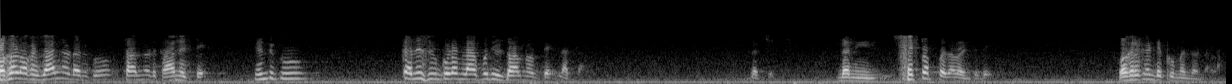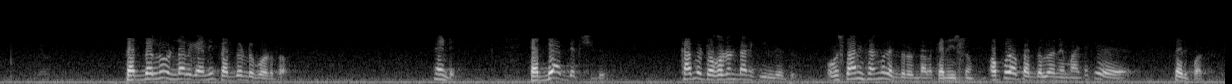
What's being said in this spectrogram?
ఒకడు ఒకడు జాలినాడు అనుకో చాలినాడు కానట్టే. ఎందుకు? కనీసం కూడా లేకపోతే ఇది జాలినట్టే లెక్క. That's దాని సెటప్ అలాంటిది. ఒకరికంటే ఎక్కువ మంది ఉండాలి. పెద్దలు ఉండాలి కానీ పెద్ద ఉండకూడదు. ఏంటి? పెద్ద అధ్యక్షుడు. కాబట్టి ఒకడు ఉండడానికి లేదు ఒక స్థానిక సంఘంలో ఇద్దరు ఉండాలి కనీసం. అప్పుడు ఆ పెద్దలు అనే మాటకి సరిపోతుంది.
